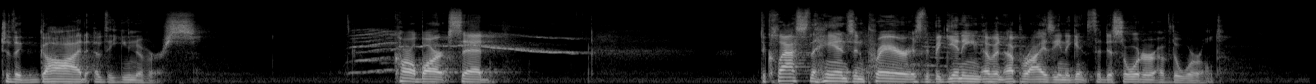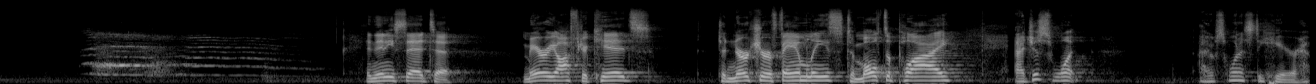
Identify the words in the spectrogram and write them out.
to the God of the universe. Karl Barth said, To clasp the hands in prayer is the beginning of an uprising against the disorder of the world. And then he said to marry off your kids, to nurture families, to multiply. And I just want I just want us to hear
